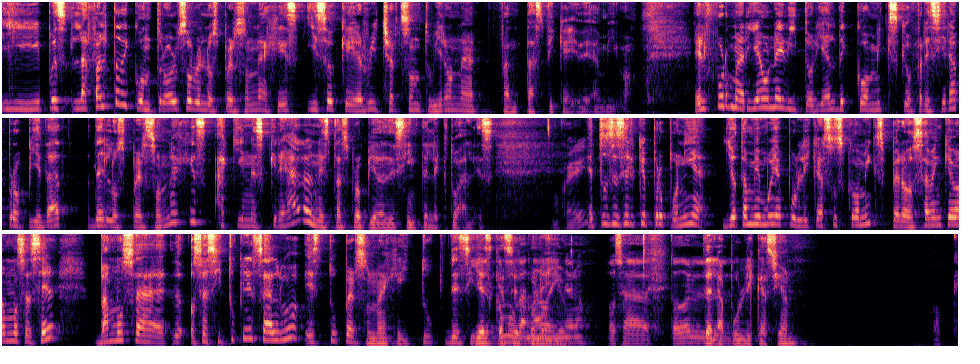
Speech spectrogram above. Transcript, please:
Y pues la falta de control sobre los personajes hizo que Richardson tuviera una fantástica idea, amigo. Él formaría una editorial de cómics que ofreciera propiedad de los personajes a quienes crearan estas propiedades intelectuales. Entonces él que proponía, yo también voy a publicar sus cómics, pero ¿saben qué vamos a hacer? Vamos a, o sea, si tú crees algo, es tu personaje y tú decides qué hacer con ello. Dinero? O sea, todo el... De la publicación. Ok.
